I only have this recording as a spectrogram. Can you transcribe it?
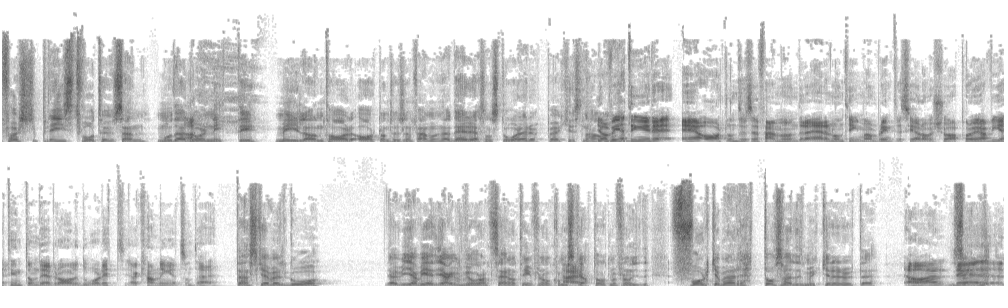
Först pris 2000, modellår 90, milantal 18 500. Det är det som står där uppe, Kristinehamn. Jag vet inte, det är 18 500. Är det någonting man blir intresserad av att köpa? Jag vet inte om det är bra eller dåligt. Jag kan inget sånt där. Den ska väl gå... Jag, jag, vet, jag vågar inte säga någonting för de kommer Nej. skratta åt mig. För de, folk har börjat rätta oss väldigt mycket där ute. Ja, det... Så,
